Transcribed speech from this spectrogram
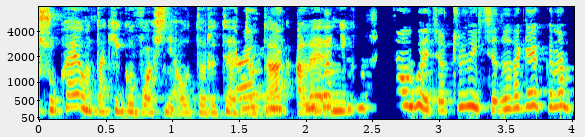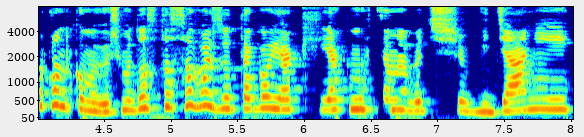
szukają takiego właśnie autorytetu, tak? tak? Ale niektórzy chcą być, oczywiście. To tak jak na początku mówiliśmy, dostosować do tego, jak, jak my chcemy być widziani,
